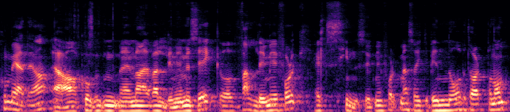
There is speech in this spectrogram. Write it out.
komedier? Ja, kom, med, med veldig mye musikk og veldig mye folk. Helt sinnssykt mye folk med, så ikke blir noe betalt på noen.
